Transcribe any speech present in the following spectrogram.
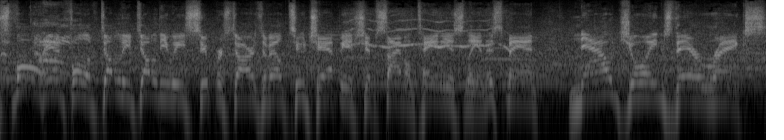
a small handful of WWE superstars have held two championships simultaneously, and this man now joins their ranks.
